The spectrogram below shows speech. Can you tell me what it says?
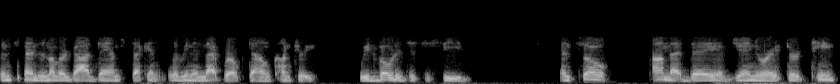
than spend another goddamn second living in that broke down country. We'd voted to secede. And so, on that day of January 13th,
